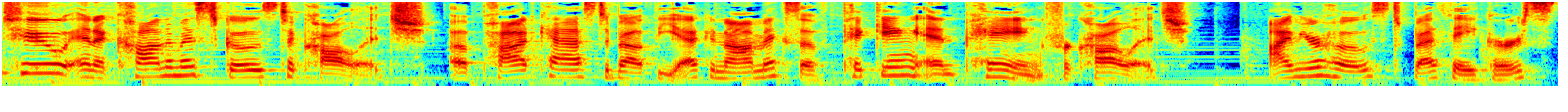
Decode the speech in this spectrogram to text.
to An Economist Goes to College, a podcast about the economics of picking and paying for college. I'm your host, Beth Akers,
